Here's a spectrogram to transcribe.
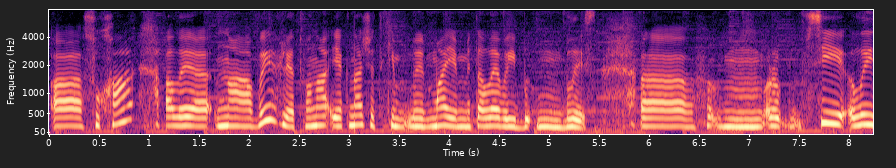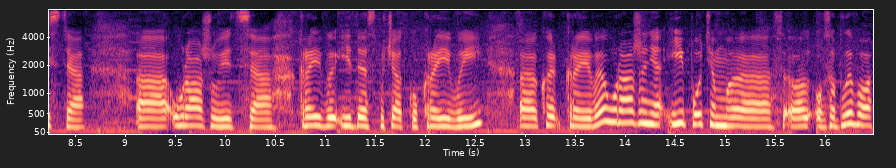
а суха, але на вигляд вона, як наче такий має металевий блиск. Всі листя. Е, Уражується краєвий, іде спочатку краєвий, е, краєве ураження, і потім е, особливо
